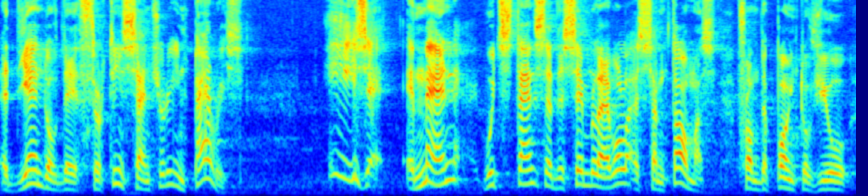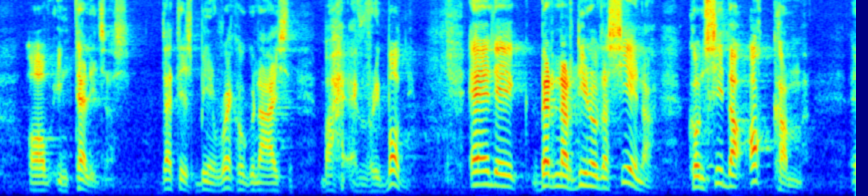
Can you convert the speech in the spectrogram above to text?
at the end of the 13th century in Paris. He is a, a man which stands at the same level as St. Thomas from the point of view of intelligence. That is being recognized by everybody and uh, Bernardino da Siena, consider Occam, uh,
